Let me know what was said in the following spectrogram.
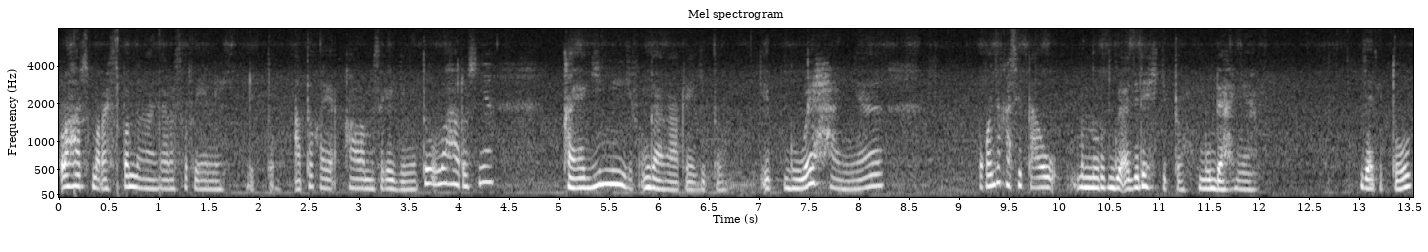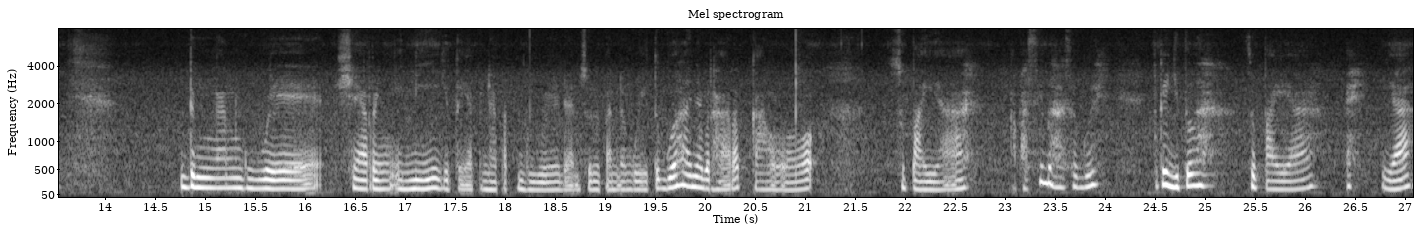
lo harus merespon dengan cara seperti ini gitu. Atau kayak kalau misalnya kayak gini tuh lo harusnya kayak gini gitu. Enggak enggak kayak gitu It, gue hanya pokoknya kasih tahu menurut gue aja deh gitu mudahnya. Jadi tuh dengan gue sharing ini gitu ya pendapat gue dan sudut pandang gue itu gue hanya berharap kalau supaya apa sih bahasa gue? Oke gitulah. Supaya eh ya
